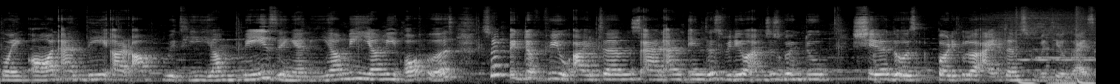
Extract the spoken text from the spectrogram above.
going on and they are up with amazing and yummy yummy offers. So I picked up few items and, and in this video I'm just going to share those particular items with you guys.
